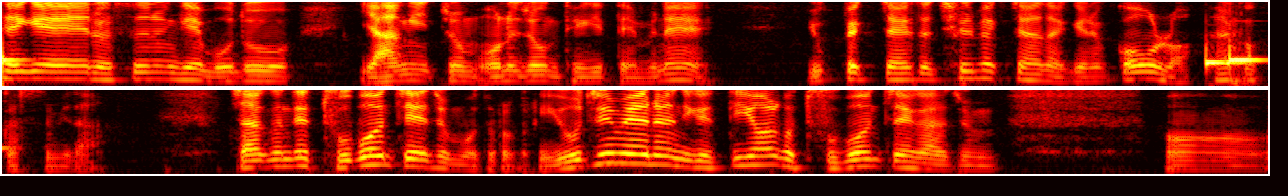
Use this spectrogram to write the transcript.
세 개를 쓰는 게 모두 양이 좀 어느 정도 되기 때문에 600자에서 700자 나기는 꺼울러 할 것 같습니다. 자, 근데 두 번째 좀 보도록 할게요. 요즘에는 이게 띄어알고 두 번째가 좀, 어,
